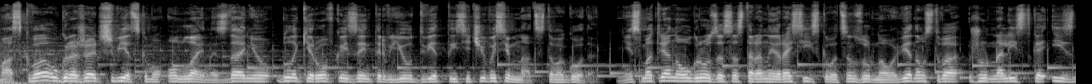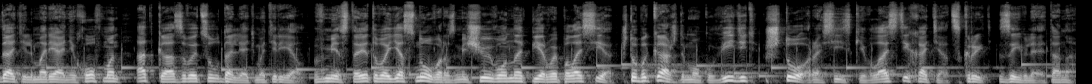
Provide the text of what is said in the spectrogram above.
Москва угрожает шведскому онлайн-изданию блокировкой за интервью 2018 года. Несмотря на угрозы со стороны российского цензурного ведомства, журналистка и издатель Мариане Хоффман отказывается удалять материал. Вместо этого я снова размещу его на первой полосе, чтобы каждый мог увидеть, что российские власти хотят скрыть, заявляет она.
